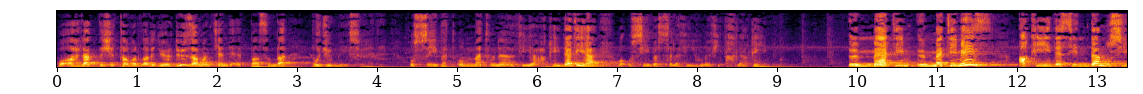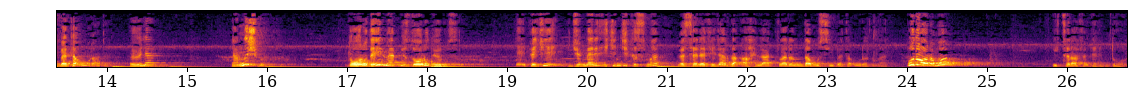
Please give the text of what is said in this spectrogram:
bu ahlak dışı tavırları gördüğü zaman kendi etbasında bu cümleyi söyledi. Usibet ummetuna fi akidetiha ve usibet selefiyun fi ahlakihim. Ümmetim, ümmetimiz akidesinde musibete uğradı. Öyle. Yanlış mı? Doğru değil mi? Hep doğru diyoruz. E, peki cümlenin ikinci kısmı ve selefiler de ahlaklarında musibete uğradılar. Bu doğru mu? İtiraf edelim doğru.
